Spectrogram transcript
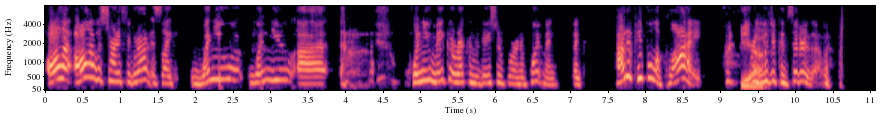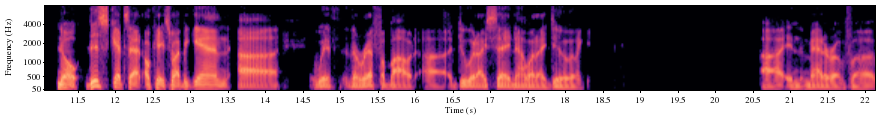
all I, all I was trying to figure out is like when you when you uh when you make a recommendation for an appointment, like how do people apply for yeah. you to consider them? No, this gets at okay. So I began uh with the riff about uh do what I say, not what I do, like uh in the matter of uh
